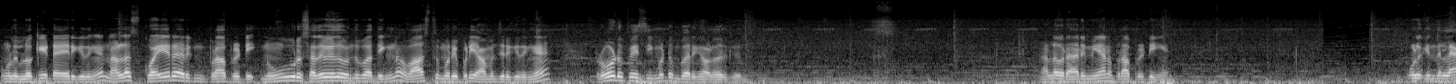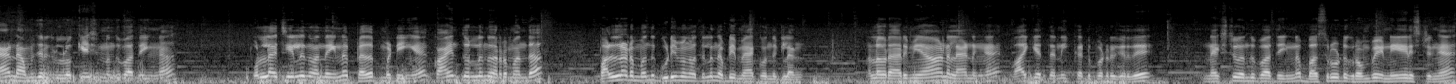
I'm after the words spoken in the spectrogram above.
உங்களுக்கு லொக்கேட் ஆகிருக்குதுங்க நல்லா ஸ்கொயராக இருக்குங்க ப்ராப்பர்ட்டி நூறு சதவீதம் வந்து பார்த்திங்கன்னா வாஸ்து முறைப்படி அமைஞ்சிருக்குதுங்க. ரோடு ஃபேஸிங் மட்டும் பாருங்கள் அவ்வளோ இருக்குது நல்ல ஒரு அருமையான ப்ராப்பர்ட்டிங்க உங்களுக்கு இந்த லேண்ட் அமைஞ்சிருக்கிற லொக்கேஷன் வந்து பார்த்தீங்கன்னா பொள்ளாச்சியிலேருந்து வந்தீங்கன்னா பெதப்பட்டிங்க கோயம்புத்தூர்லேருந்து வர்ற மாதிரி இருந்தால் பல்லடம் வந்து குடிமங்கலத்துலேருந்து அப்படியே மேக் வந்துக்கலாங்க. நல்ல ஒரு அருமையான லேண்டுங்க வாக்கிய தண்ணி கட்டுப்பட்டுருக்கிறது. நெக்ஸ்ட்டு வந்து பார்த்தீங்கன்னா பஸ் ரூட்டுக்கு ரொம்ப நியரிஸ்ட்டுங்க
